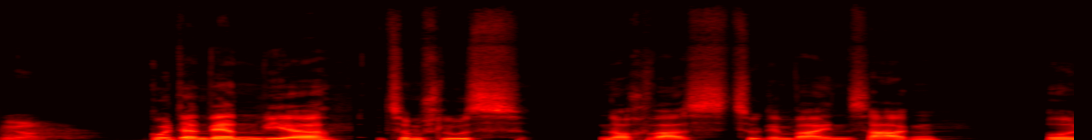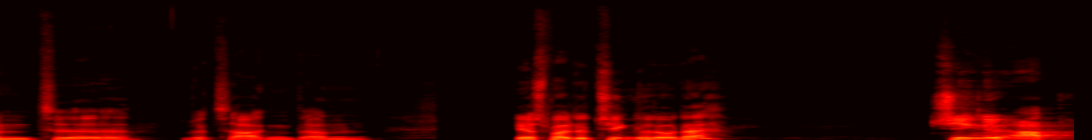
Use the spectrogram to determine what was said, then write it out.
Ja. Gut, dann werden wir zum Schluss noch was zu dem Wein sagen und äh, würde sagen, dann Erstmal der Jingle, oder? Jingle ab!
